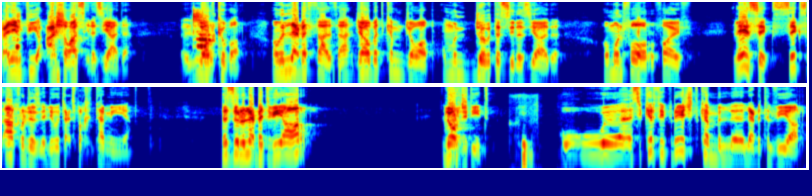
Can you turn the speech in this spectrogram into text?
بعدين في عشر أسئلة زيادة. ال lore كبر. هم اللعبة الثالثة جاوبت كم جواب؟ هم جابت أسئلة زيادة. هم من 4 5 لين 6 6 آخر جزء اللي هو تعتبر ختامية. نزلوا لعبة VR lore جديد. و Security Breach تكمل لعبة ال VR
